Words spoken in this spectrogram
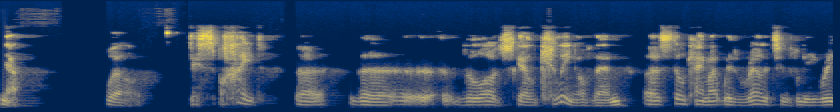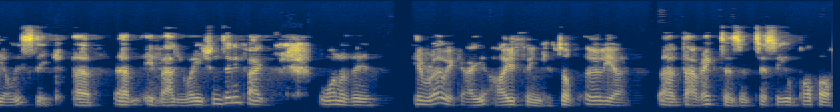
yeah, well, despite uh, the the large scale killing of them, uh, still came up with relatively realistic uh, um, evaluations. And in fact, one of the heroic, I, I think, sort of earlier uh, directors of Tassilo Popov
